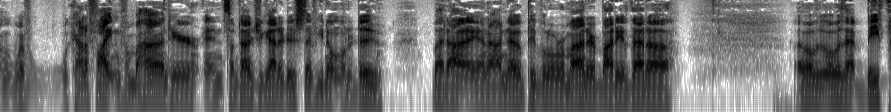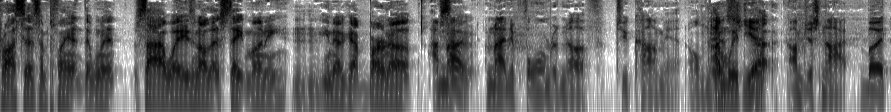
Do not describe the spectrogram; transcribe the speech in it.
we're we're kind of fighting from behind here, and sometimes you got to do stuff you don't want to do. But I and I know people will remind everybody of that uh, what was- that beef processing plant that went sideways and all that state money, you know, got burnt up. Mm-hmm. I'm So, not. I'm not informed enough to comment on this. I'm with you. I'm just not. But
